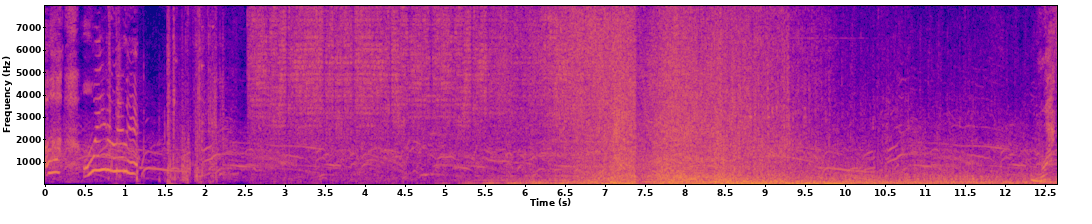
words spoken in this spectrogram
Uh, wait a minute! What?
